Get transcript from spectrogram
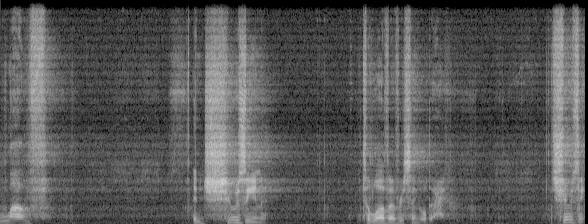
Love. And choosing to love every single day. Choosing.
